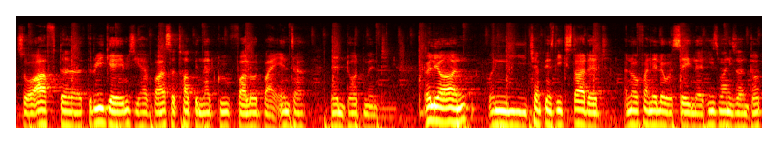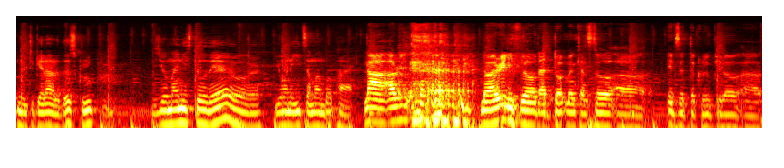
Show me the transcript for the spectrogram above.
So after three games, you have Barca top in that group, followed by Inter, then Dortmund earlier on when the Champions League started, I know Fanele was saying that his money's on Dortmund to get out of this group. Is your money still there, or you want to eat some amber pie? Nah, I really, no, I really feel that Dortmund can still uh, exit the group, you know, uh,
